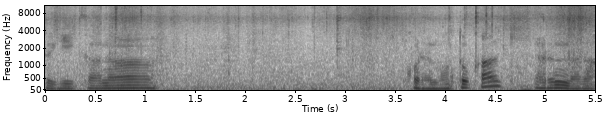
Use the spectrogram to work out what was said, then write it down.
と垂れすぎかな。これ元か？やるんだな。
